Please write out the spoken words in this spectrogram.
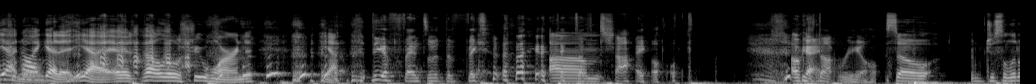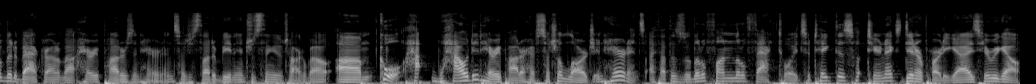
Yeah, no, I get it. Yeah, it was- felt a little shoehorned. Yeah. the offense with the fictional Um, child. Okay. It's not real. So, just a little bit of background about Harry Potter's inheritance. I just thought it'd be an interesting thing to talk about. Um, cool. How, how did Harry Potter have such a large inheritance? I thought this was a little fun little factoid. So take this to your next dinner party, guys. Here we go.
